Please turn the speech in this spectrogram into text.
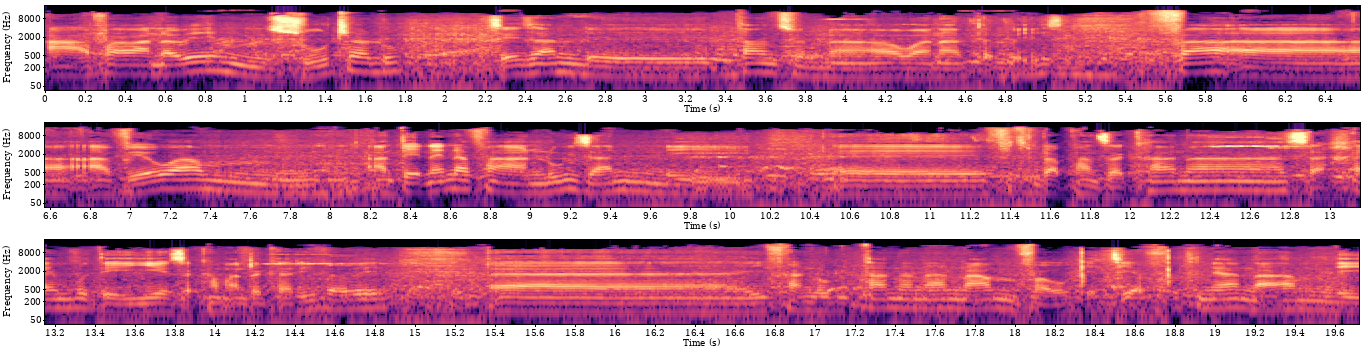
hahafahana hoe mizotra aloha zay zany le tanjona ao anatin'ilay izy fa avy eo antenaina fa hanohy zany ny fitondram-panjakana zahay moa de hiezaka mandrakariva hoe hifanolo-tanana na amin'ny vahoaka ety ifotony na amin'ny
